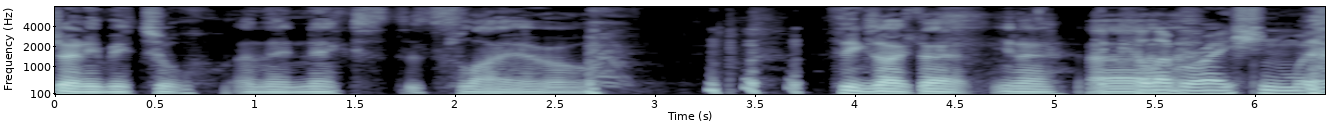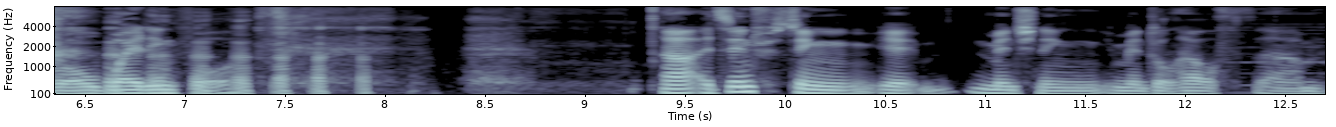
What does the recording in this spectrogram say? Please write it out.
Joni Mitchell, and then next it's Slayer or things like that. You know, the Uh, collaboration we're all waiting for. Uh, it's interesting yeah, mentioning mental health. Um,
